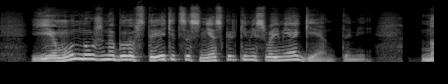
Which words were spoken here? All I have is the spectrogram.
ему нужно было встретиться с несколькими своими агентами.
